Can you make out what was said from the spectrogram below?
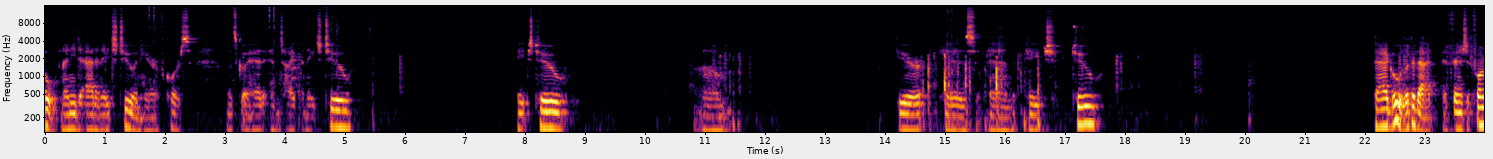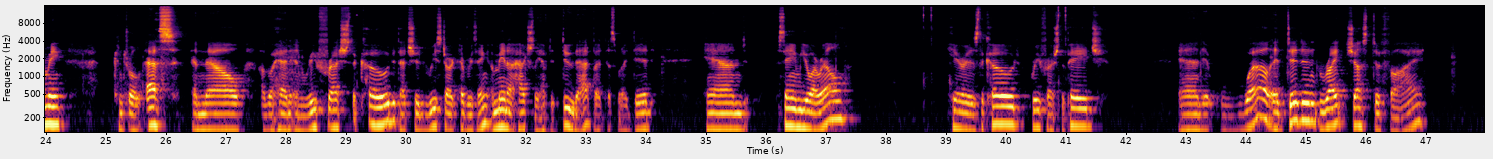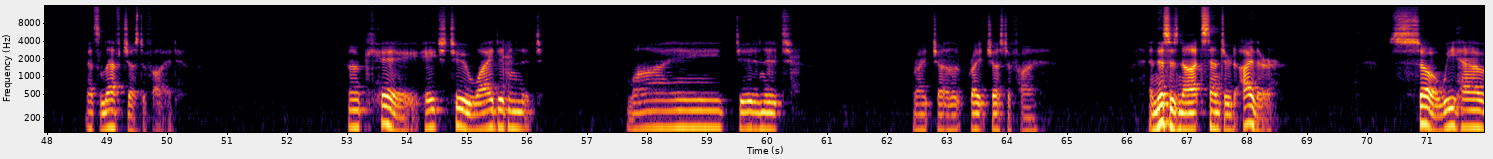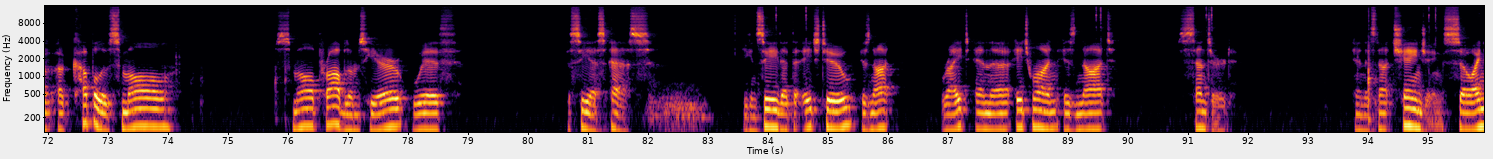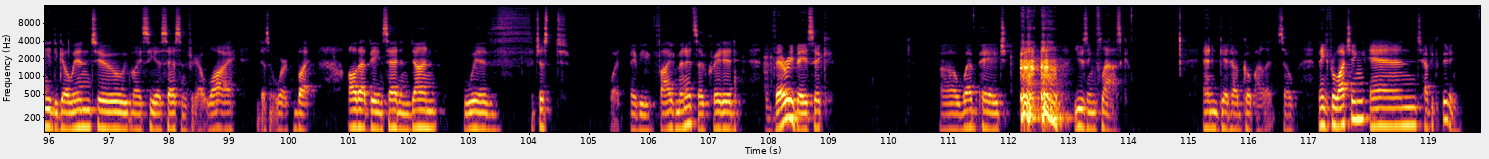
Oh, and I need to add an H2 in here, of course. Let's go ahead and type an H2. H2. Um, here is an H2 tag. Ooh, look at that. It finished it for me. Control S. And now I'll go ahead and refresh the code. That should restart everything. I may not actually have to do that, but that's what I did. And same URL. Here is the code. Refresh the page. And it, well, it didn't right justify. That's left justified. Okay, H2, why didn't it? Why didn't it right, ju right justify? And this is not centered either. So we have a couple of small, small problems here with the CSS. You can see that the H2 is not right? And the H1 is not centered and it's not changing. So I need to go into my CSS and figure out why it doesn't work. But all that being said and done with just what, maybe five minutes, I've created a very basic web page using Flask and GitHub Copilot. So thank you for watching and happy computing.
